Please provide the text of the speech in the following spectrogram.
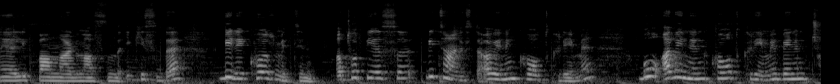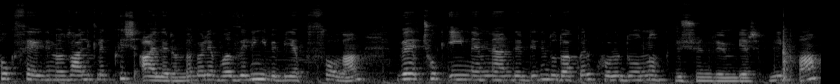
e, lip balmlardan aslında ikisi de biri Cosmet'in Atopia'sı, bir tanesi de Ave'nin Cold Cream'i. Bu Ave'nin Cold Cream'i benim çok sevdiğim özellikle kış aylarında böyle vazelin gibi bir yapısı olan ve çok iyi nemlendirdiğini, dudakları koruduğunu düşündüğüm bir lip balm.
